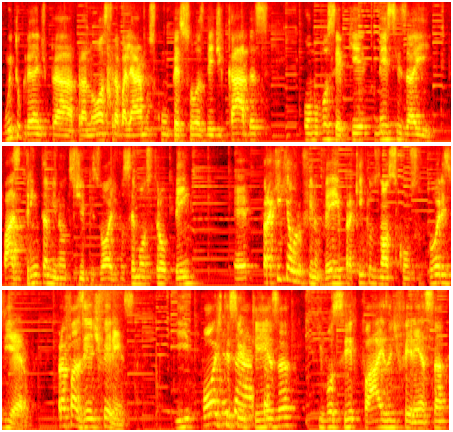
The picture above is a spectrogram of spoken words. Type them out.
muito grande para nós trabalharmos com pessoas dedicadas como você, porque nesses aí quase 30 minutos de episódio você mostrou bem é, para que, que a Urufino veio, para que, que os nossos consultores vieram, para fazer a diferença. E pode ter Exato. certeza que você faz a diferença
